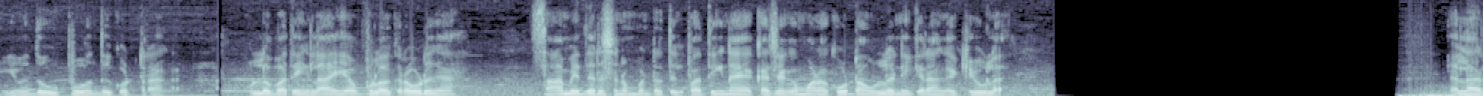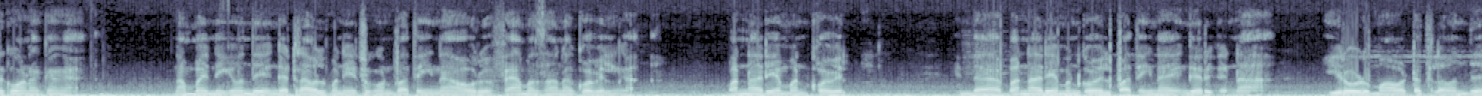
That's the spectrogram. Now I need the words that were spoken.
இங்கே வந்து உப்பு வந்து கொட்டுறாங்க. உள்ளே பார்த்தீங்களா எவ்வளோ க்ரௌடுங்க சாமி தரிசனம் பண்ணுறதுக்கு பார்த்தீங்கன்னா எக்கச்சக்கமான கூட்டம் உள்ளே நிற்கிறாங்க க்யூவில் எல்லாருக்கும் வணக்கங்க. நம்ம இன்றைக்கி வந்து எங்கே ட்ராவல் பண்ணிகிட்ருக்கோம்னு பார்த்தீங்கன்னா ஒரு ஃபேமஸான கோவிலுங்க. பண்ணாரி அம்மன் கோவில். இந்த பண்ணாரி அம்மன் கோவில் பார்த்தீங்கன்னா எங்கே இருக்குன்னா ஈரோடு மாவட்டத்தில் வந்து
